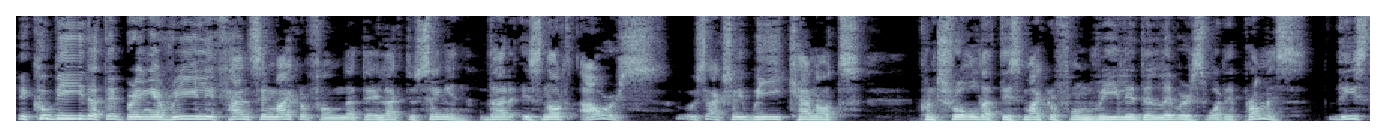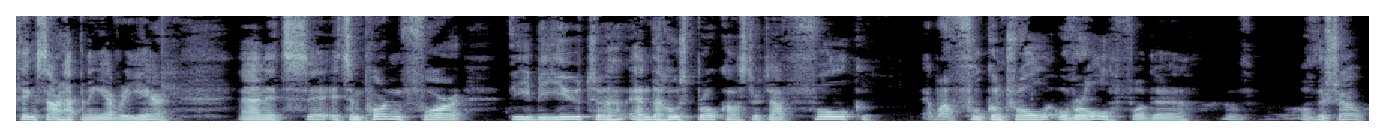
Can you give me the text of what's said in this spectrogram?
it could be that they bring a really fancy microphone that they like to sing in. That is not ours. It's actually we cannot control that this microphone really delivers what it promised. These things are happening every year, and it's it's important for the EBU to and the host broadcaster to have full well full control overall for the of, of the show.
